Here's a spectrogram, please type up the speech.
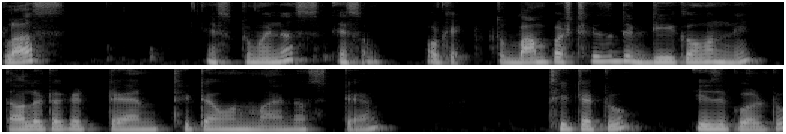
plus S two minus S one okay তো বাম পাশ থেকে যদি ডি কমন নিই, তাহলে এটাকে tan theta one minus tan theta two is equal to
